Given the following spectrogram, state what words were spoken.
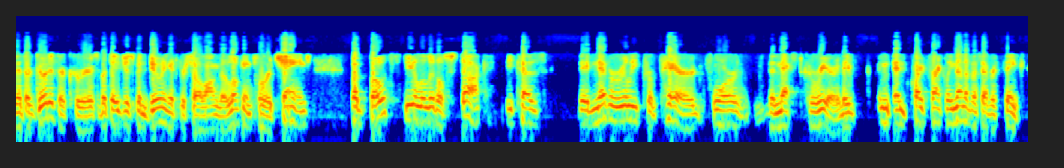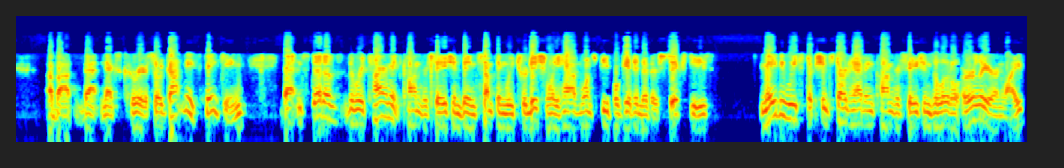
they're good at their careers, but they've just been doing it for so long, they're looking for a change. But both feel a little stuck because they've never really prepared for the next career. They, and, and quite frankly, none of us ever think about that next career. So it got me thinking that instead of the retirement conversation being something we traditionally have once people get into their 60s, maybe we st- should start having conversations a little earlier in life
